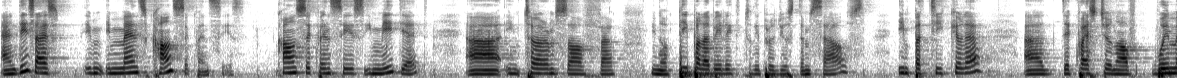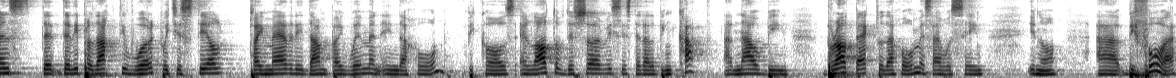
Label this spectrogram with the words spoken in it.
And this has Im immense consequences, consequences immediate uh, in terms of uh, you know, people ability to reproduce themselves, in particular, uh, the question of women's, the, the, reproductive work, which is still primarily done by women in the home, because a lot of the services that have been cut are now being brought back to the home, as I was saying, you know, uh, before.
